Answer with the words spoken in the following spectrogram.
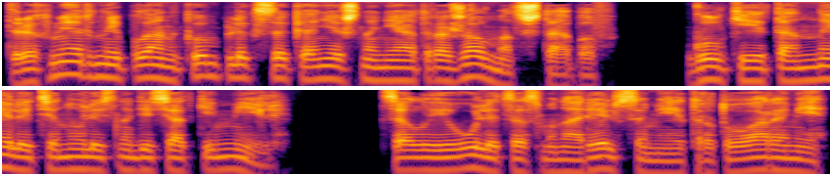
Трехмерный план комплекса, конечно, не отражал масштабов, Гулкие тоннели тянулись на десятки миль. Целые улицы с монорельсами и тротуарами,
